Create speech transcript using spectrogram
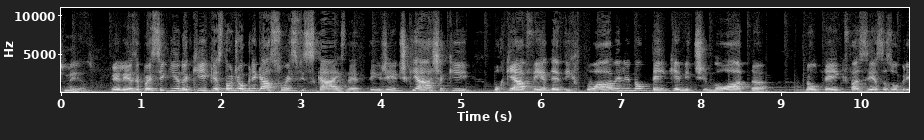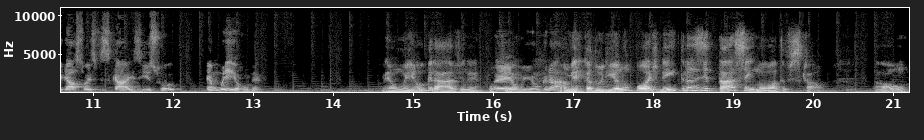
Isso mesmo. Beleza, depois seguindo aqui, questão de obrigações fiscais, né? Tem gente que acha que porque a venda é virtual, ele não tem que emitir nota, não tem que fazer essas obrigações fiscais. Isso é um erro, né? É um erro grave, né? Porque é um erro grave. A mercadoria não pode nem transitar sem nota fiscal. Então,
